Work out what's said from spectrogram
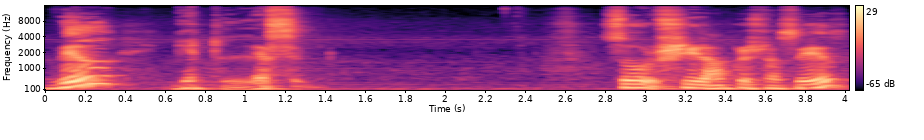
will get lessened. So Sri Ramakrishna says,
